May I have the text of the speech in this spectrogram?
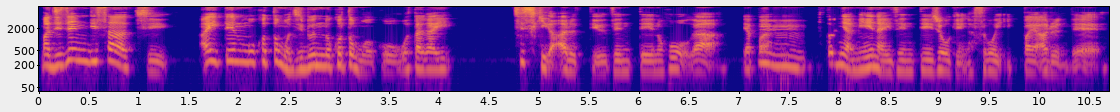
まあ、事前リサーチ、相手のことも自分のことも、こう、お互い知識があるっていう前提の方が、やっぱ。人には見えない前提条件がすごいいっぱいあるんで、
